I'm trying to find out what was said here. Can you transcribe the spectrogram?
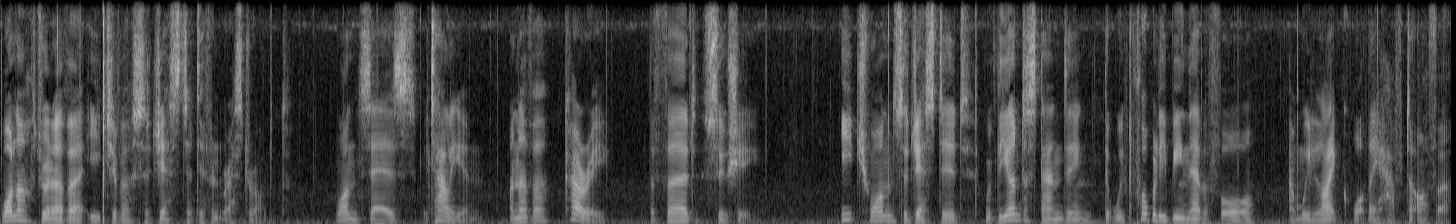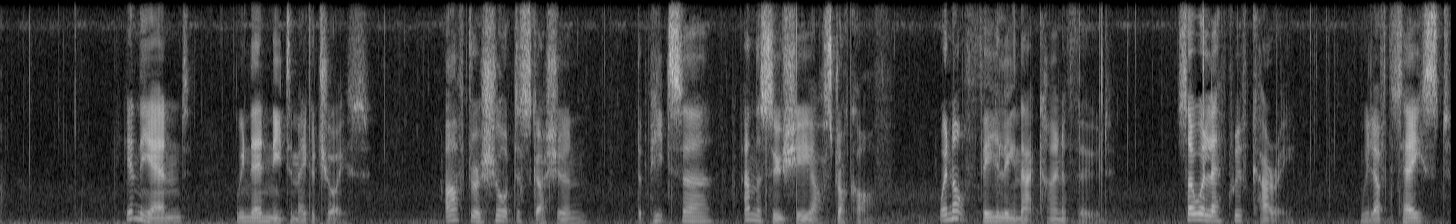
One after another, each of us suggests a different restaurant. One says Italian, another curry, the third sushi. Each one suggested with the understanding that we've probably been there before and we like what they have to offer. In the end, we then need to make a choice. After a short discussion, the pizza and the sushi are struck off. We're not feeling that kind of food. So we're left with curry. We love the taste,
